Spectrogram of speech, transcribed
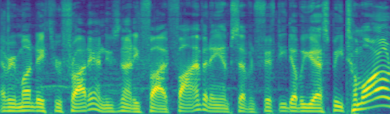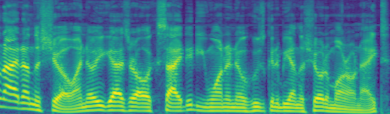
Every Monday through Friday on News 95.5 at AM 750 WSB. Tomorrow night on the show, I know you guys are all excited. You want to know who's going to be on the show tomorrow night.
